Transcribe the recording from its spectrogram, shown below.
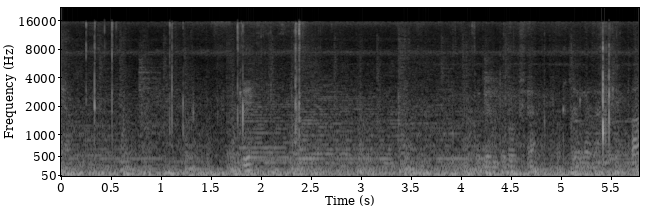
ya. Oke. Ikutin terus ya perjalanan kita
